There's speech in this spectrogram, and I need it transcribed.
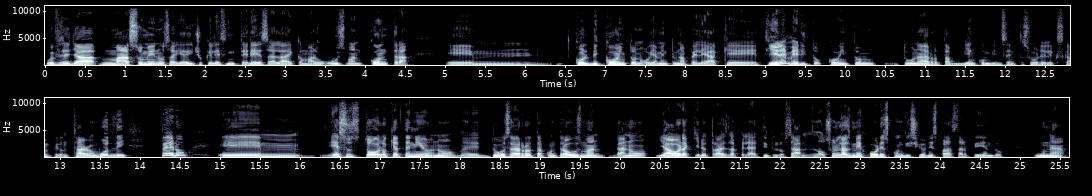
UFC ya más o menos había dicho que les interesa la de Kamaru Usman contra em, Colby Covington. Obviamente una pelea que tiene mérito. Covington tuvo una derrota bien convincente sobre el ex campeón Tyron Woodley, pero em, eso es todo lo que ha tenido, ¿no? Eh, tuvo esa derrota contra Usman, ganó y ahora quiere otra vez la pelea de título. O sea, no son las mejores condiciones para estar pidiendo una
